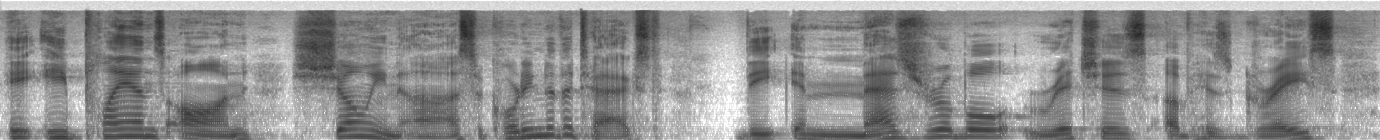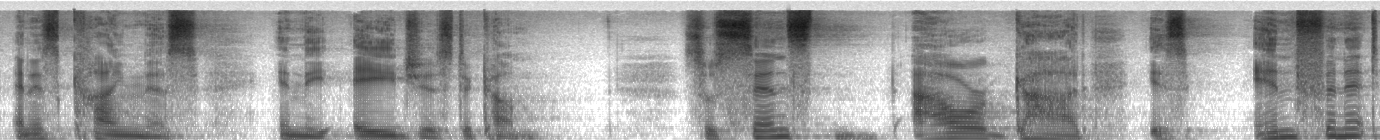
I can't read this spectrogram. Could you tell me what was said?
he, he plans on showing us, according to the text, the immeasurable riches of his grace and his kindness in the ages to come. So, since our God is infinite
